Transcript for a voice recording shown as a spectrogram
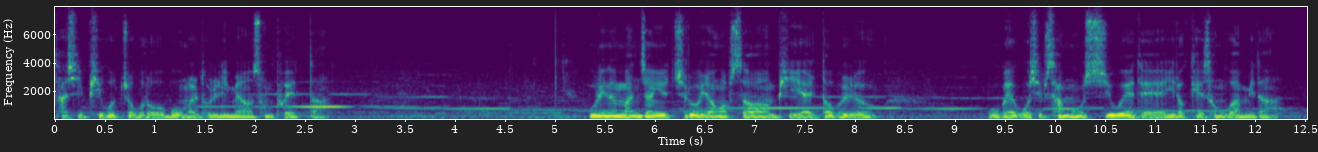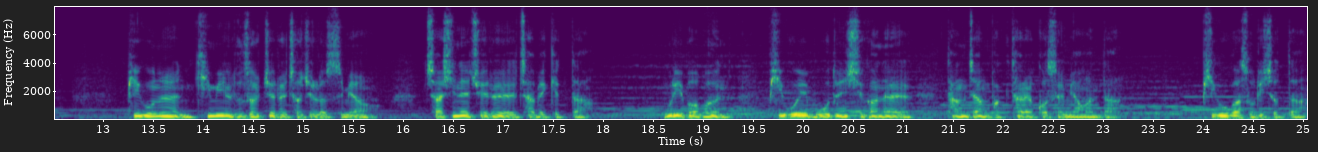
다시 피고 쪽으로 몸을 돌리며 선포했다. 우리는 만장일치로 영업사원 BLW 553호 CO에 대해 이렇게 선고합니다. 피고는 기밀 누설죄를 저질렀으며 자신의 죄를 자백했다. 우리 법은 피고의 모든 시간을 당장 박탈할 것을 명한다. 피고가 소리쳤다.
